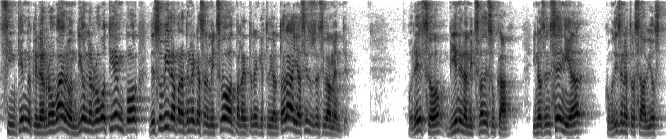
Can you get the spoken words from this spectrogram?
sintiendo que le robaron, Dios le robó tiempo de su vida para tener que hacer mitzvot, para tener que estudiar Torah y así sucesivamente. Por eso viene la mitzvah de Sukkah y nos enseña como dicen nuestros sabios,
